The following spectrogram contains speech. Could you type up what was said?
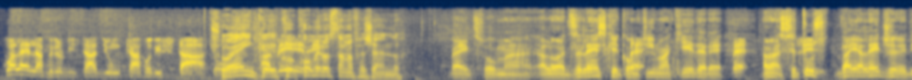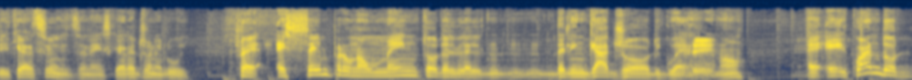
qual è la priorità di un capo di Stato? Cioè in che- co- Avere- come lo stanno facendo? Beh, insomma, allora Zelensky continua a chiedere. beh, allora, se tu sì. s- vai a leggere le dichiarazioni di Zelensky, ha ragione lui. Cioè, è sempre un aumento del- dell'ingaggio di guerra, Sì. no? E, e quando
